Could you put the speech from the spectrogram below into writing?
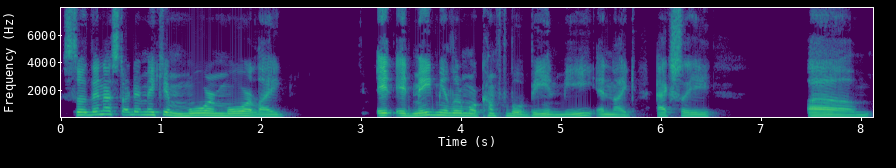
So then i started making more and more like it it made me a little more comfortable being me and like actually um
